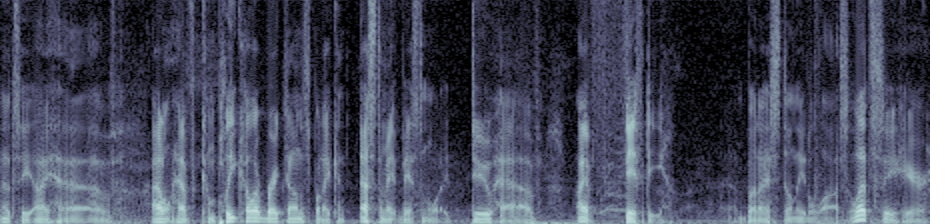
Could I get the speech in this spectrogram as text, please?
Let's see, I have, I don't have complete color breakdowns, but I can estimate based on what I do have. I have 50, but I still need a lot. So let's see here.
